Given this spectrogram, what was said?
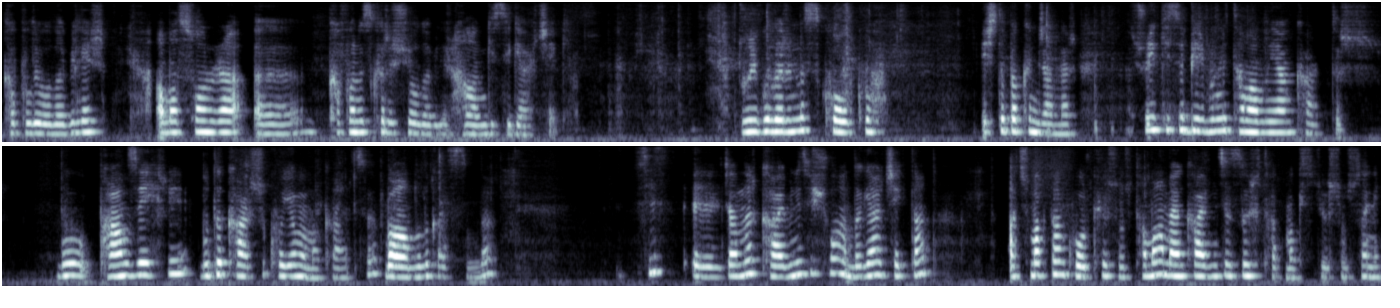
kapılıyor olabilir. Ama sonra e, kafanız karışıyor olabilir. Hangisi gerçek? Duygularınız korku. İşte bakın canlar. Şu ikisi birbirini tamamlayan karttır. Bu pan zehri, bu da karşı koyamama kartı. Bağımlılık aslında. Siz e, canlar kalbinizi şu anda gerçekten açmaktan korkuyorsunuz. Tamamen kalbinize zırh takmak istiyorsunuz. Hani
